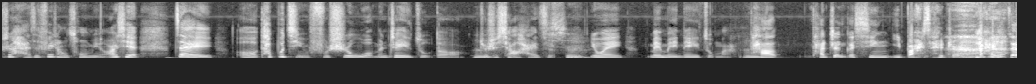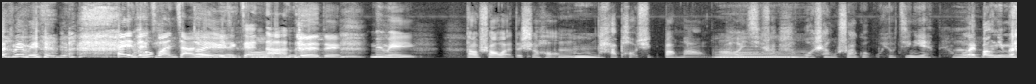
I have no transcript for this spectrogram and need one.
这孩子非常聪明，而且在呃，他不仅服侍我们这一组的，就是小孩子，是。因为妹妹那一组嘛，嗯。他他整个心一半儿在这儿，一半儿在妹妹那边，他也在观察对边，已经在那了，对对，妹妹到刷碗的时候。嗯，他跑去帮忙，嗯然后一起刷：“哦我上午刷过，我有经验，我来帮你们。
